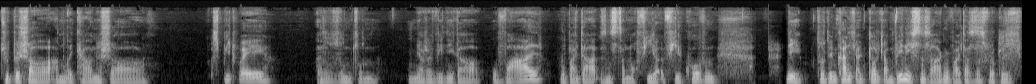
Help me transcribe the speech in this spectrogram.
typischer amerikanischer Speedway, also so, so ein mehr oder weniger oval, wobei da sind es dann noch vier, vier Kurven. Nee, zu dem kann ich, glaube ich, am wenigsten sagen, weil das ist wirklich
